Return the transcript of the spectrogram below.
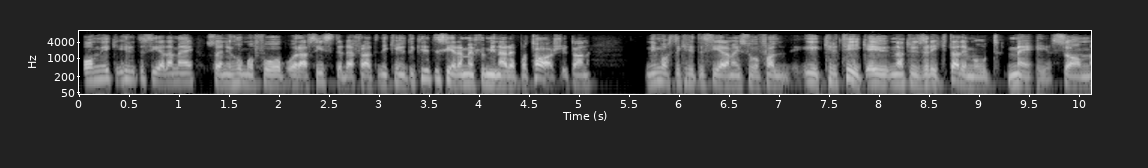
Om ni kritiserar mig så är ni homofob och rasister därför att ni kan ju inte kritisera mig för mina reportage utan ni måste kritisera mig i så fall. Er kritik är ju naturligtvis riktad emot mig som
